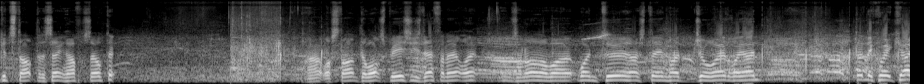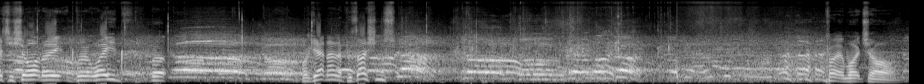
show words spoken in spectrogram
good start to the second half for Celtic. Right, we're starting to work spaces, definitely. There's another one, two. This time had Joe Ledley in. Didn't quite catch the shot right, put it wide, but we're getting into positions. Pretty much a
